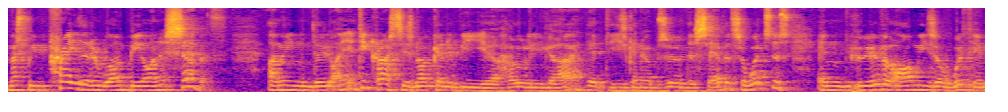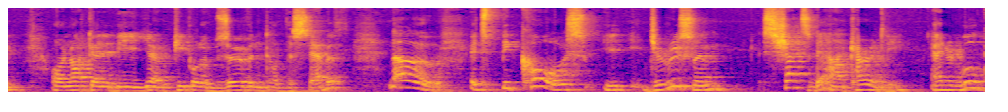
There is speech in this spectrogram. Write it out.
must we pray that it won't be on a Sabbath? I mean, the Antichrist is not going to be a holy guy, that he's going to observe the Sabbath. So, what's this? And whoever armies are with him are not going to be, you know, people observant of the Sabbath. No, it's because Jerusalem shuts down currently, and it will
